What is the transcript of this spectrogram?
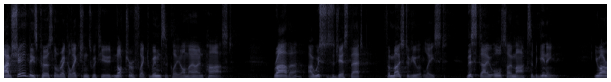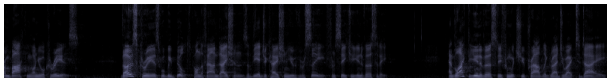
I've shared these personal recollections with you not to reflect whimsically on my own past. Rather, I wish to suggest that, for most of you at least, this day also marks a beginning. You are embarking on your careers. Those careers will be built upon the foundations of the education you have received from CQ University. And like the university from which you proudly graduate today,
